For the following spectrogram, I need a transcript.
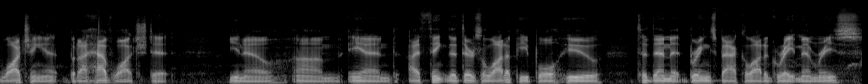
watching it, but I have watched it. You know, um, and I think that there's a lot of people who, to them, it brings back a lot of great memories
